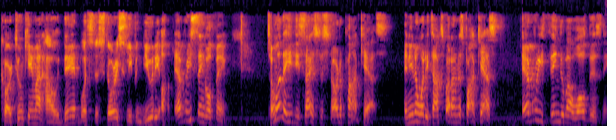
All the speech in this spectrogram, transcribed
cartoon came out, how it did, what's the story, Sleeping Beauty, every single thing. So one day he decides to start a podcast. And you know what he talks about on his podcast? Everything about Walt Disney.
